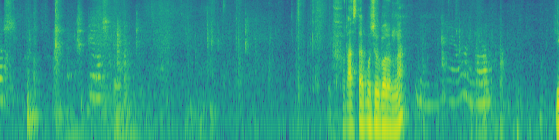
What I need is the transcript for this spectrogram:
আসো রাস্তায় প্রচুর গরম না? কি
